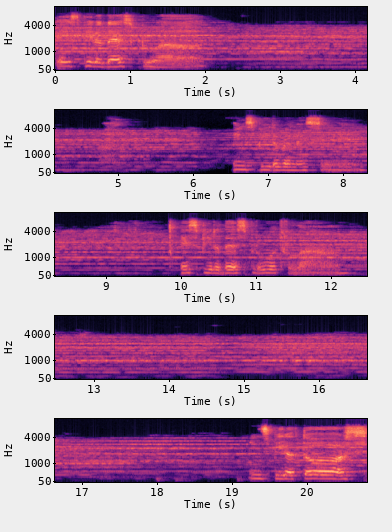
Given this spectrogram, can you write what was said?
Respira, desce pro ar. Inspira, vai lá em cima. Expira, desce pro outro lado. Inspira, torce.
